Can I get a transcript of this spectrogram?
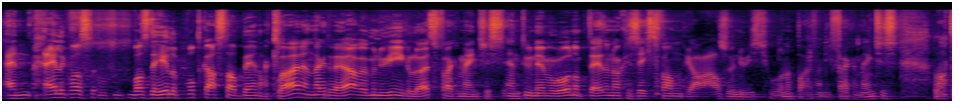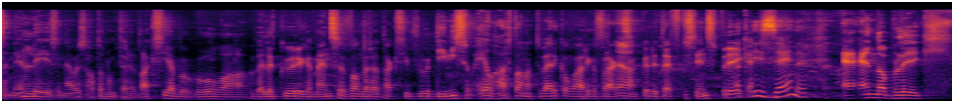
En eigenlijk was, was de hele podcast al bijna klaar en dachten we, ja, we hebben nu geen geluidsfragmentjes. En toen hebben we gewoon op tijden nog gezegd van, ja, als we nu eens gewoon een paar van die fragmentjes laten inlezen. En we zaten op de redactie, hebben we gewoon wat willekeurige mensen van de redactievloer die niet zo heel hard aan het werken waren gevraagd van, kun je het even inspreken? Die zijn er. En, en dat bleek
